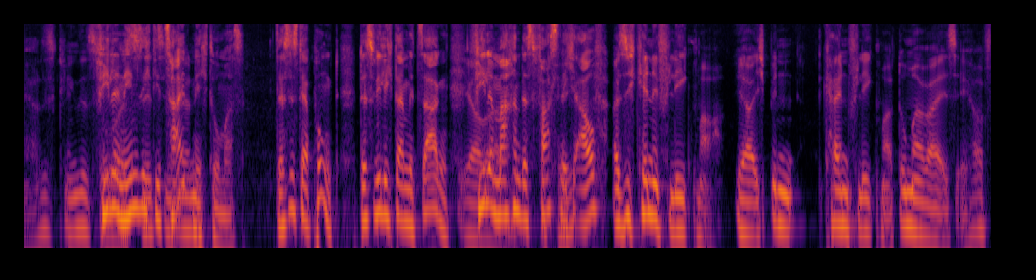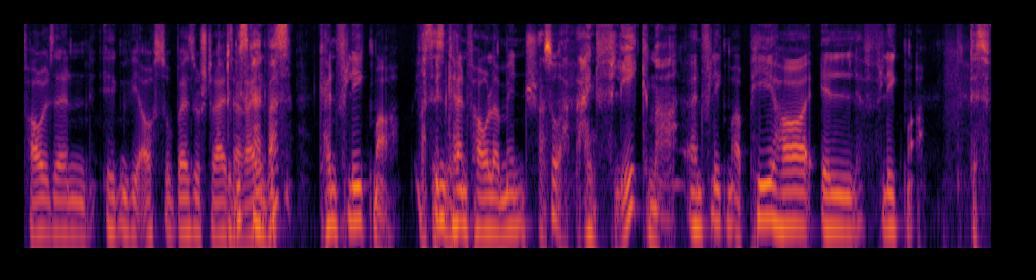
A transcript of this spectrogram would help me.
ja, das klingt jetzt Viele so, nehmen sich die Zeit nicht, Thomas. Das ist der Punkt. Das will ich damit sagen. Ja, Viele machen das fast okay. nicht auf. Also ich kenne Phlegma. Ja, ich bin kein Phlegma, dummerweise. Ja, faul sein irgendwie auch so bei so Streitereien. Du bist kein was? Kein Phlegma. Ich bin kein fauler Mensch. Achso, ein Phlegma? Ein Phlegma. P-H-L Phlegma. Das,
